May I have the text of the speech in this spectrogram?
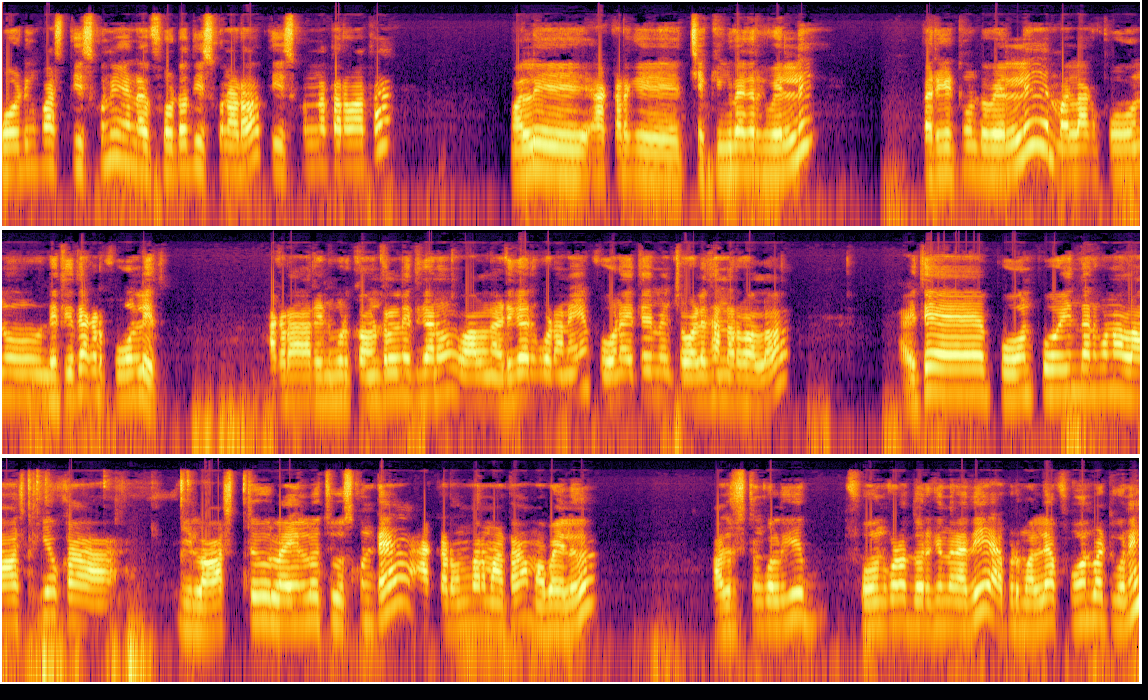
బోర్డింగ్ పాస్ తీసుకుని నాకు ఫోటో తీసుకున్నాడు. తీసుకున్న తర్వాత మళ్ళీ అక్కడికి చెక్కింగ్ దగ్గరికి వెళ్ళి పరిగెట్టుకుంటూ వెళ్ళి మళ్ళీ అక్కడ ఫోను నెతికితే అక్కడ ఫోన్ లేదు. అక్కడ రెండు మూడు కౌంటర్లు నెతికాను. వాళ్ళని అడిగారు కూడా ఫోన్ అయితే మేము చూడలేదన్నారు వాళ్ళు. అయితే ఫోన్ పోయింది అనుకున్న లాస్ట్కి ఒక ఈ లాస్ట్ లైన్లో చూసుకుంటే అక్కడ ఉందన్నమాట మొబైల్ అదృష్టం కొలిగి ఫోన్ కూడా దొరికింది అది అప్పుడు మళ్ళీ ఆ ఫోన్ పట్టుకుని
